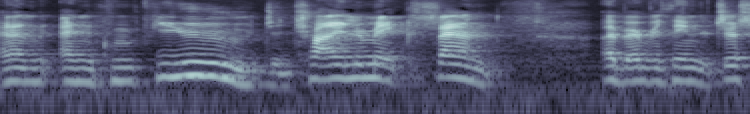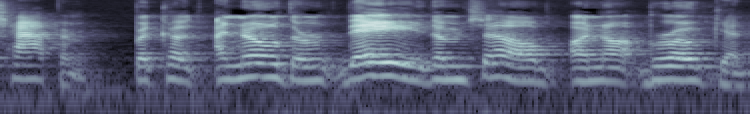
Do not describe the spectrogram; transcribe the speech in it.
and, and confused and trying to make sense of everything that just happened. Because I know they themselves are not broken.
